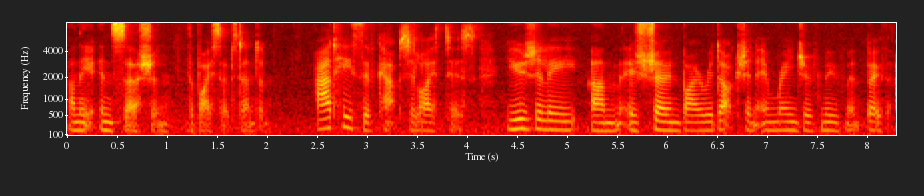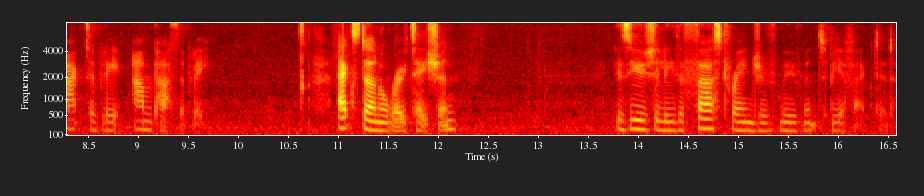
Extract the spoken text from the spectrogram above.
and the insertion of the biceps tendon. Adhesive capsulitis usually um, is shown by a reduction in range of movement, both actively and passively. External rotation is usually the first range of movement to be affected.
